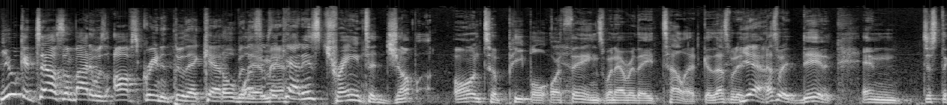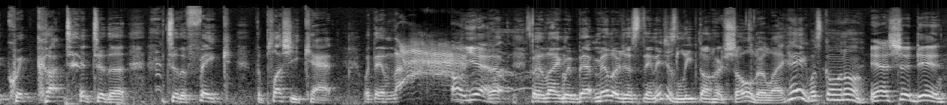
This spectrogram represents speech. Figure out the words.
you could tell somebody was off screen and threw that cat over What there, if man. the cat is trained to jump onto people or things whenever they tell it? Because that's what it, Yeah. that's what it did. And just the quick cut to the to the fake the plushy cat with the ah! Oh yeah, but like with Bette Midler just then, it just leaped on her shoulder like, hey, what's going on? Yeah, it sure did.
